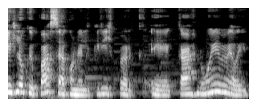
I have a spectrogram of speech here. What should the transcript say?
¿Qué es lo que pasa con el CRISPR-Cas9?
